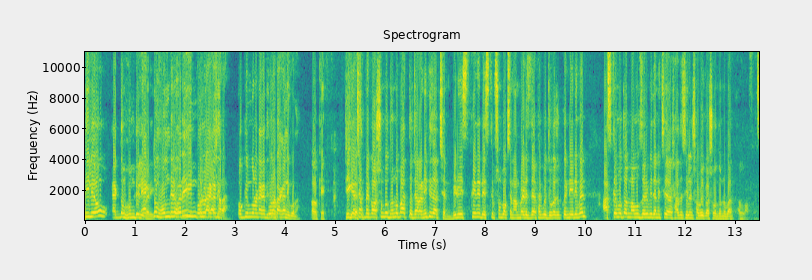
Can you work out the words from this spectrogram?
নিলেও একদম হোম ডেলিভারি একদম delivery, অগ্রিম কোনো টাকা ছাড়া। অগ্রিম কোনো টাকা দিতে কোনো টাকা নিব না। ওকে ঠিক আছে। আপনাকে অসংখ্য ধন্যবাদ। তো যারা নিতে যাচ্ছেন ভিডিও স্ক্রিনে ডেসক্রিপশন বক্সে নাম্বার দেওয়া থাকবে যোগাযোগ করে নিয়ে নেবেন। আজকের মতো স্যারের বিদায় নিচ্ছি। যারা সাথে ছিলেন সবাইকে অসংখ্য ধন্যবাদ। আল্লাহ হাফেজ।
